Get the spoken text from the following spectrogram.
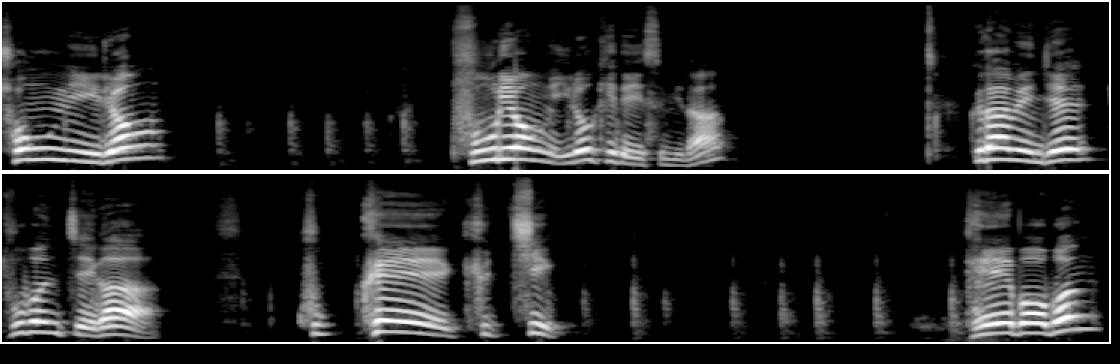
총리령, 부령 이렇게 되어 있습니다. 그 다음에 이제 두 번째가 국회 규칙, 대법원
